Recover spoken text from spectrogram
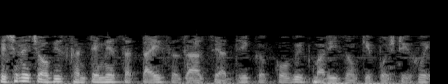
पिछले 24 घंटे में सत्ताईस हज़ार से अधिक कोविड मरीजों की पुष्टि हुई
